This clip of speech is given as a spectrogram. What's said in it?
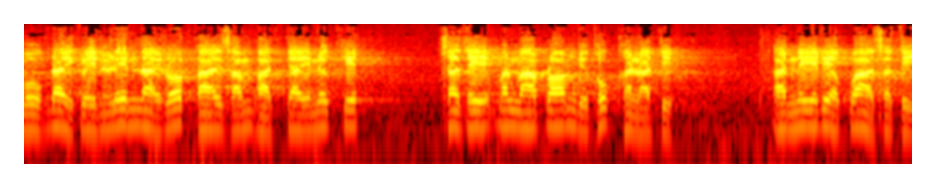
มูกได้กลิ่นเล่นได้รสกายสัมผัสใจนึกคิด สติมันมาพร้อมอยู่ทุกขณะจิต อันนี้เรียกว่าสติ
